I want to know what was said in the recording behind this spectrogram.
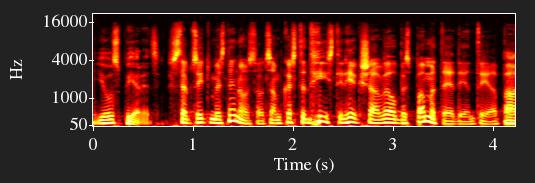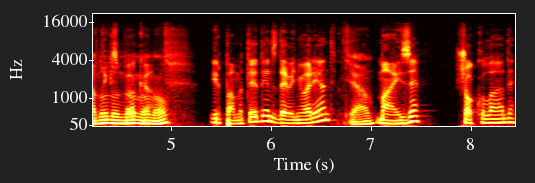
jūsu pieredzi. Starp citu, mēs nenosaucam, kas tad īsti ir iekšā vēl bez pamatēdiena tajā pārtiks nu, nu, nu, nu, nu. Ir pamatēdienas deviņu varianti. Jā. Maize, šokolāde,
